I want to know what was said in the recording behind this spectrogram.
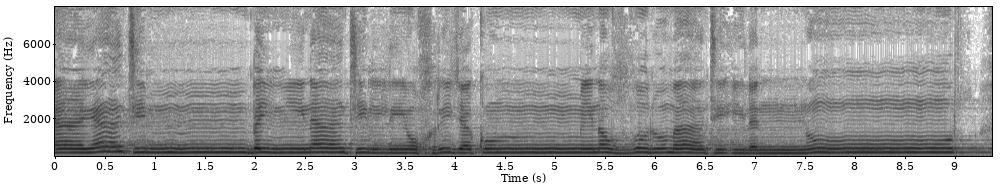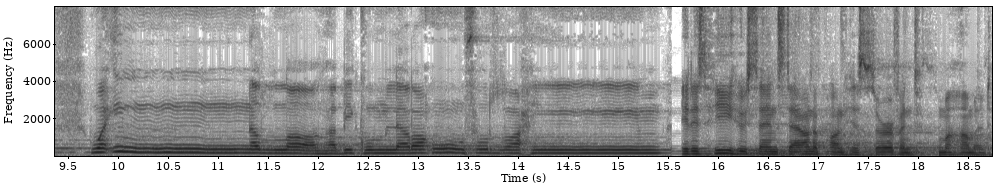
آيات بينات ليخرجكم من الظلمات إلى النور وإن الله بكم لرؤوف رحيم It is He who sends down upon His servant, Muhammad,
